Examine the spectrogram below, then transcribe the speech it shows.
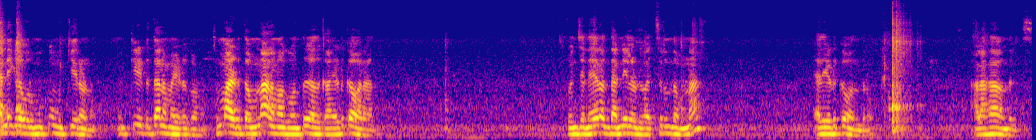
தண்ணிக்குள்ள ஒரு முக்கு முக்கிடணும் முக்கிட்டு தான் நம்ம எடுக்கணும். சும்மா எடுத்தோம்னா நமக்கு வந்து அதுக்கு எடுக்க வராது. கொஞ்ச நேரம் தண்ணியில் அப்படி வச்சுருந்தோம்னா அது எடுக்க வந்துடும் அழகாக வந்துடுச்சு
